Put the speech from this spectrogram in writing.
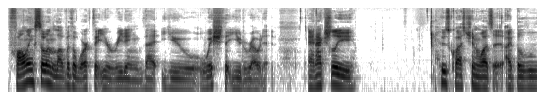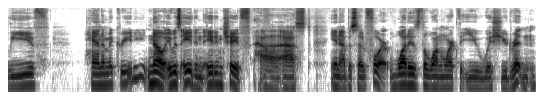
falling so in love with the work that you're reading that you wish that you'd wrote it and actually, whose question was it? I believe Hannah McReady. No, it was Aidan. Aidan Chafe uh, asked in episode four, "What is the one work that you wish you'd written?"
